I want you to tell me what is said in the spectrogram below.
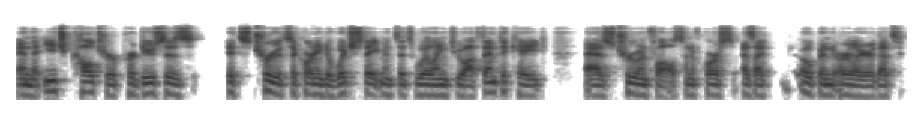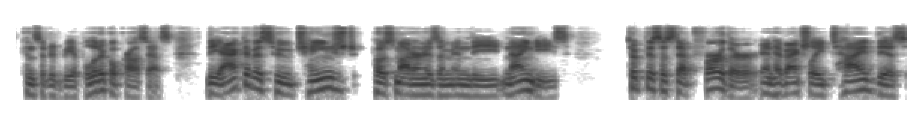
and that each culture produces its truths according to which statements it's willing to authenticate as true and false. And of course, as I opened earlier, that's considered to be a political process. The activists who changed postmodernism in the 90s took this a step further and have actually tied this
